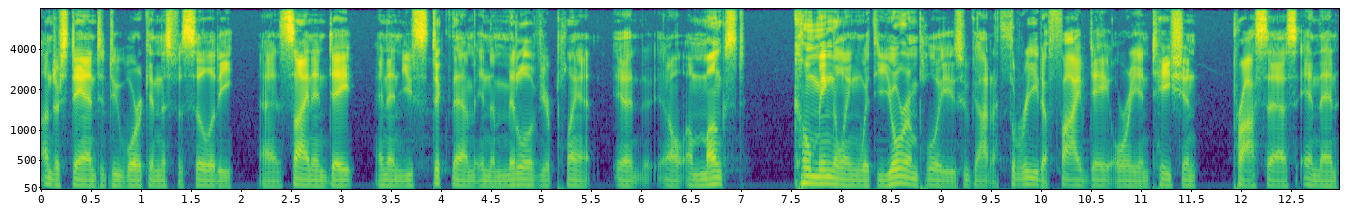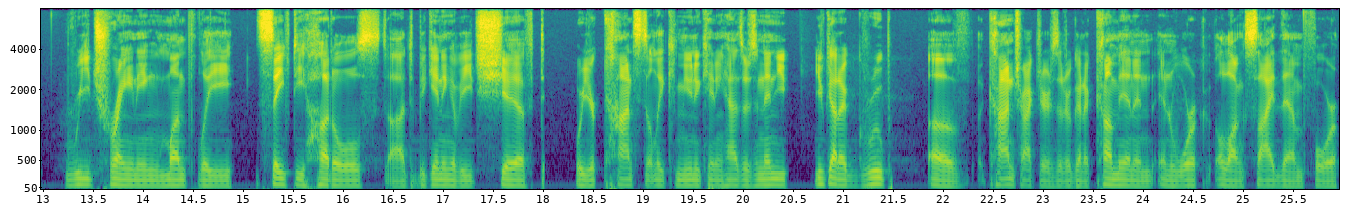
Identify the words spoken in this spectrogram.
understand to do work in this facility, uh, sign and date, and then you stick them in the middle of your plant, and you know, amongst commingling with your employees who got a three to five day orientation process, and then retraining monthly safety huddles uh, at the beginning of each shift, where you're constantly communicating hazards, and then you you've got a group of contractors that are going to come in and, and work alongside them for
